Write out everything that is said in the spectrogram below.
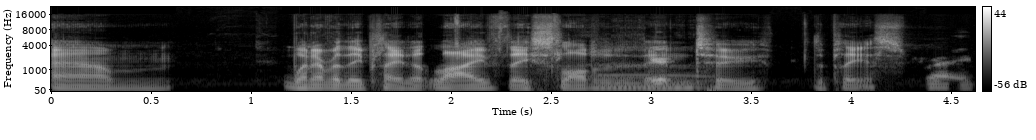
um, whenever they played it live, they slotted it into the place. Right.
